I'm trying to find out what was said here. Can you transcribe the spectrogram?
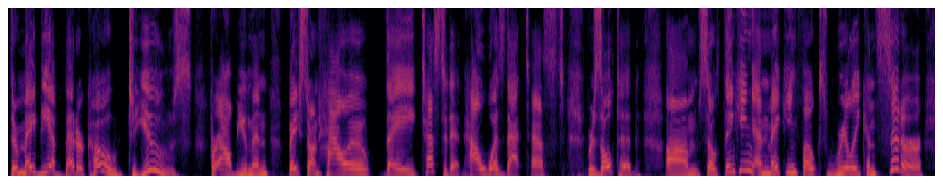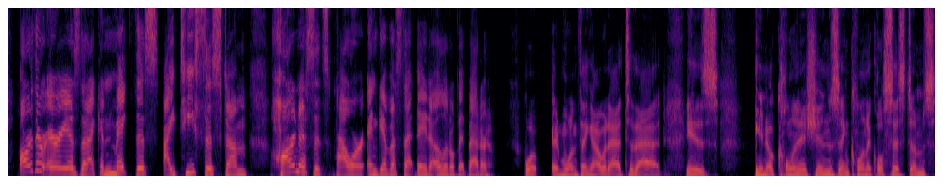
There may be a better code to use for albumin based on how they tested it. How was that test resulted? Um, so thinking and making folks really consider, are there areas that I can make this IT system harness its power and give us that data a little bit better? Well, and one thing I would add to that is you know, clinicians and clinical systems,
